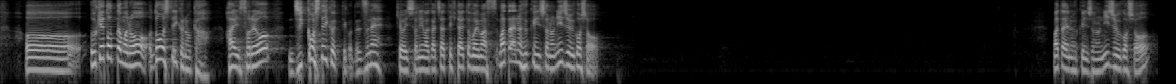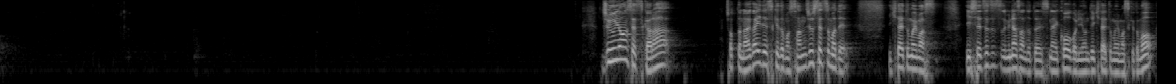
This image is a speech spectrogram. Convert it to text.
受け取ったものをどうしていくのか。はい、それを実行していくってことですね。今日一緒に分かち合っていきたいと思います。マタイの福音書の25章。マタイの福音書の25章。14節からちょっと長いですけども30節までいきたいと思います。一節ずつ皆さんだとですね交互に読んでいきたいと思いますけども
